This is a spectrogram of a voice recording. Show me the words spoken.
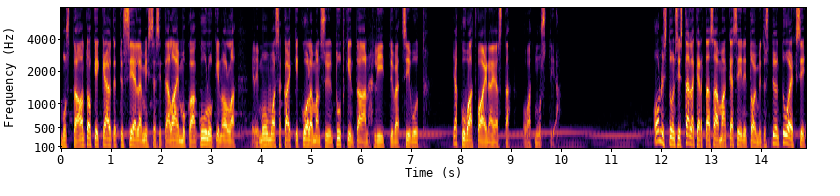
Musta on toki käytetty siellä, missä sitä lain mukaan kuuluukin olla, eli muun muassa kaikki kuolemansyyn tutkintaan liittyvät sivut ja kuvat vainajasta ovat mustia. Onnistuin siis tällä kertaa saamaan käsiini toimitustyön tueksi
